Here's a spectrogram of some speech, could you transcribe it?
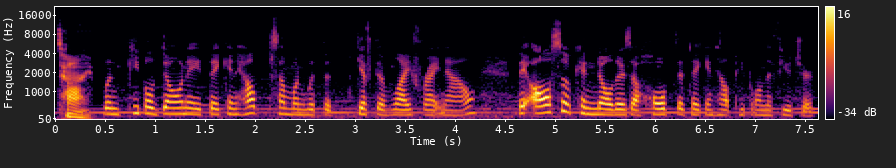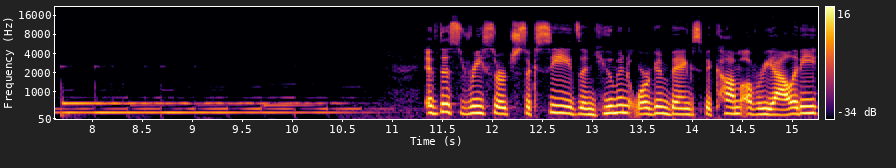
time. When people donate, they can help someone with the gift of life right now. They also can know there's a hope that they can help people in the future. If this research succeeds and human organ banks become a reality,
